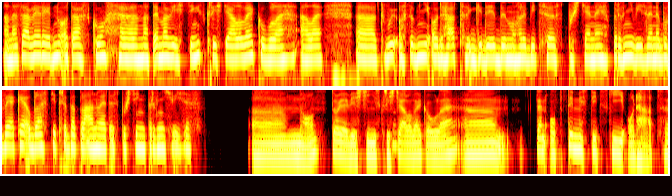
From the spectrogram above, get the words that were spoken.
A na závěr jednu otázku eh, na téma věštění z křišťálové koule, ale eh, tvůj osobní odhad, kdy by mohly být spuštěny první výzvy nebo v jaké oblasti třeba plánujete spuštění prvních výzev? no, to je věštění z křišťálové koule. Uh, ten optimistický odhad, uh,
